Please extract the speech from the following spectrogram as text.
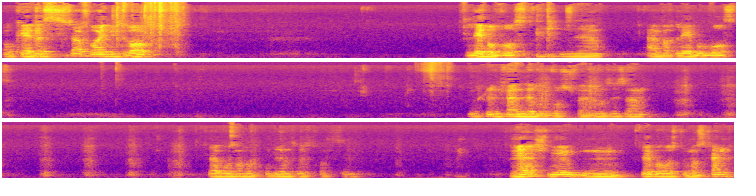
Okay, das, da freue ich mich drauf. Leberwurst. Ja. Einfach Leberwurst. Ich bin kein Leberwurst-Fan, muss ich sagen. Sehr gut. Aber probieren Sie es trotzdem. Ja, mh, Leberwurst, es kennt.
